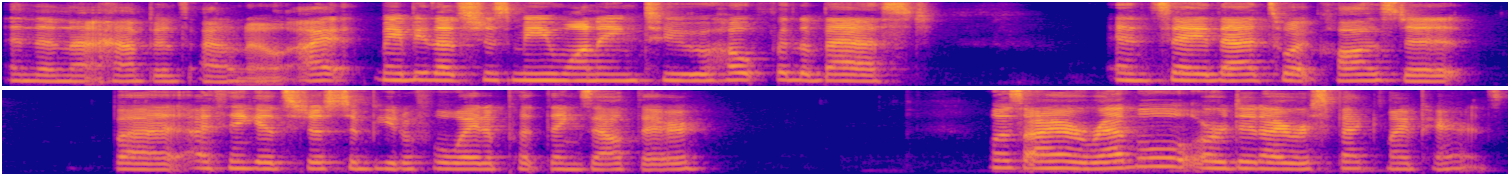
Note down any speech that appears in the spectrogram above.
and then that happens, I don't know. I maybe that's just me wanting to hope for the best and say that's what caused it. But I think it's just a beautiful way to put things out there. Was I a rebel or did I respect my parents?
